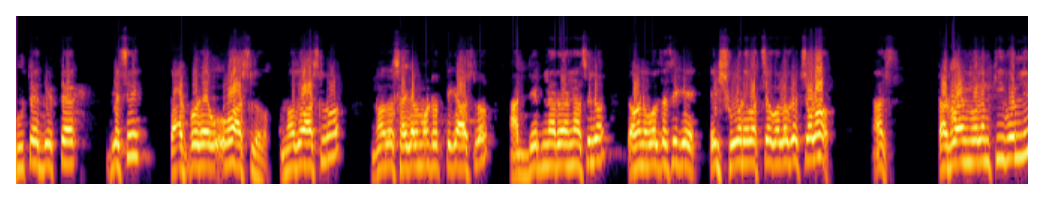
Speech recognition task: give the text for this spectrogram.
বুথে দেখতে গেছি তারপরে ও আসলো নদ আসলো নদ সাইকেল মোটর থেকে আসলো আর দেবনারায়ণ আসলো তখন বলতেছে কি এই শুয়ারে বাচ্চা বাচ্চাগুলোকে চলো। আস। তারপর আমি বললাম কি বললি?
